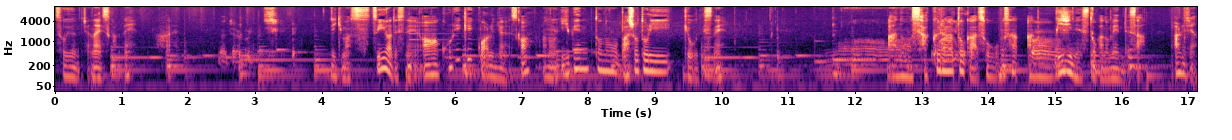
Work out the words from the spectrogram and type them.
そういうんじゃないですからね。はい。なんちゃらブリッジでいきます。次はですね。ああこれ結構あるんじゃないですか。あのイベントの場所取り業ですね。あの桜とかそうさあのうん。ビジネスとかの面でさあるじゃん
